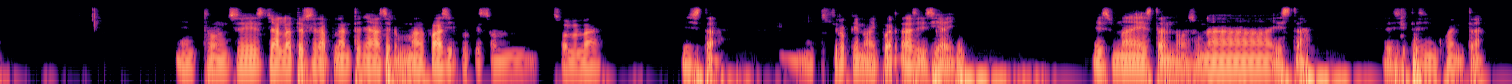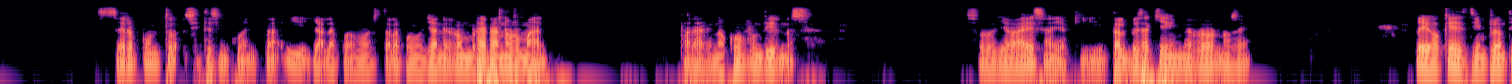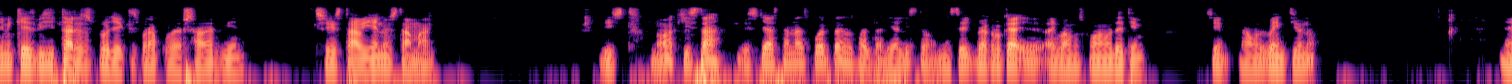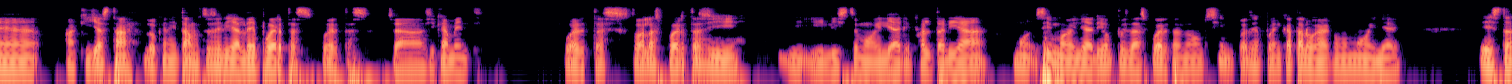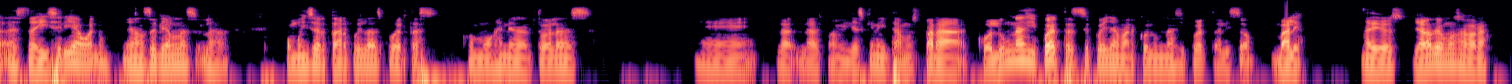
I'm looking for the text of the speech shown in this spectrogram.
Entonces ya la tercera planta ya va a ser más fácil porque son solo la... Esta. Aquí creo que no hay puerta. Así ah, sí, hay. Es una de estas, no, es una... Esta. De 750. 0.750 y ya la podemos, esta la podemos ya nombrar a normal para no confundirnos. Solo lleva esa y aquí tal vez aquí hay un error, no sé. Digo que siempre uno tiene que visitar esos proyectos para poder saber bien si está bien o está mal. Listo, no aquí está. Ya están las puertas, nos faltaría listo. En este ya creo que ahí, vamos como vamos de tiempo. Sí, vamos 21 eh, aquí ya está lo que necesitamos este sería el de puertas puertas básicamente puertas todas las puertas y listo, mobiliario. Faltaría, sí, mobiliario, pues las puertas, ¿no? Sí, pues se pueden catalogar como mobiliario. Esta, hasta ahí sería, bueno, ya serían las, la, cómo insertar pues las puertas, cómo generar todas las, eh, las familias que necesitamos para columnas y puertas, se puede llamar columnas y puertas, listo, vale, adiós, ya nos vemos ahora.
